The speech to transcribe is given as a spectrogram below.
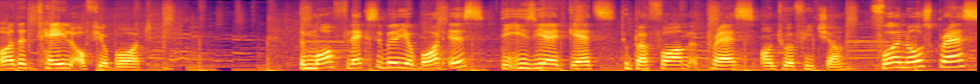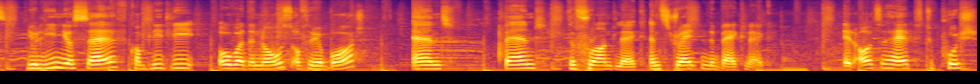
or the tail of your board. The more flexible your board is, the easier it gets to perform a press onto a feature. For a nose press, you lean yourself completely over the nose of your board and bend the front leg and straighten the back leg. It also helps to push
